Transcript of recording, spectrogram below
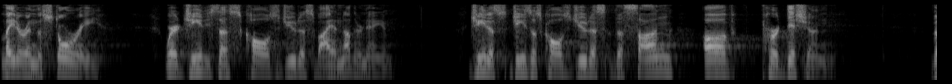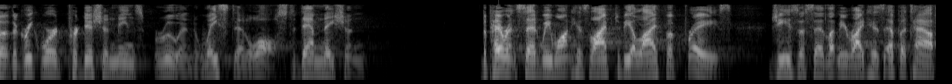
later in the story where Jesus calls Judas by another name. Jesus, Jesus calls Judas the son of perdition. The, the Greek word perdition means ruined, wasted, lost, damnation. The parents said, We want his life to be a life of praise. Jesus said, Let me write his epitaph.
